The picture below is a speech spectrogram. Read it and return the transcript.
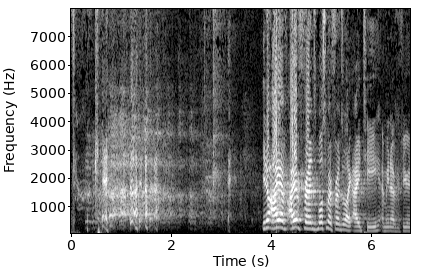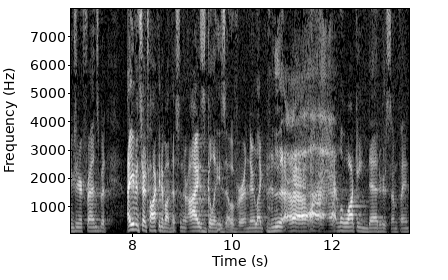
okay. you know, I have, I have friends, most of my friends are like IT. I mean, I have a few engineer friends, but I even start talking about this and their eyes glaze over and they're like, The Walking Dead or something.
